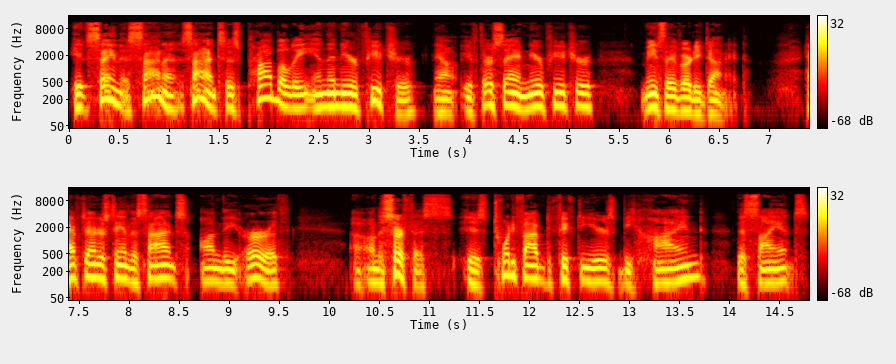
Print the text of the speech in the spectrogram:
It's saying that science is probably in the near future. Now, if they're saying near future, means they've already done it. Have to understand the science on the Earth, uh, on the surface, is 25 to 50 years behind the science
